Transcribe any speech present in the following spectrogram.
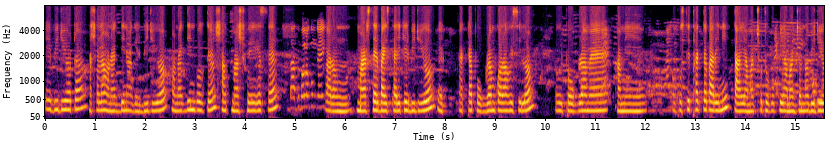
এই ভিডিওটা আসলে অনেক দিন আগের ভিডিও। অনেক দিন বলতে সাত মাস হয়ে গেছে। কারণ মার্চের বাইশ তারিখের ভিডিও একটা প্রোগ্রাম করা হয়েছিল। ওই প্রোগ্রামে আমি উপস্থিত থাকতে পারিনি তাই আমার ছোট পুপি আমার জন্য ভিডিও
